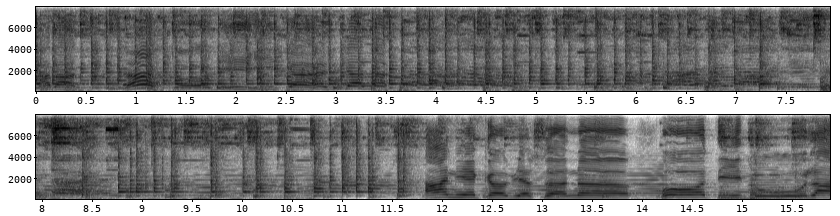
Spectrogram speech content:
शाबास लक्ष्मी चंचल अनेक व्यसन होती तुला.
